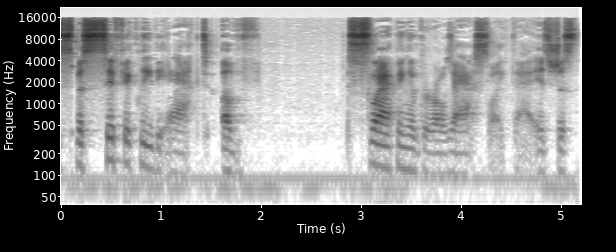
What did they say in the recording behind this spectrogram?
specifically the act of slapping a girl's ass like that. It's just.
